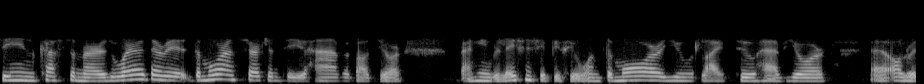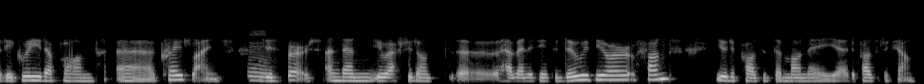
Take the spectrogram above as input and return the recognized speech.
seen customers where there is the more uncertainty you have about your banking relationship, if you want, the more you would like to have your uh, already agreed upon uh, credit lines mm. dispersed, and then you actually don't uh, have anything to do with your funds. You deposit them on a uh, deposit account.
